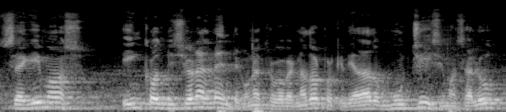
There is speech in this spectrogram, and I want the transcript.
Seguimos incondicionalmente con nuestro gobernador porque le ha dado muchísima salud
